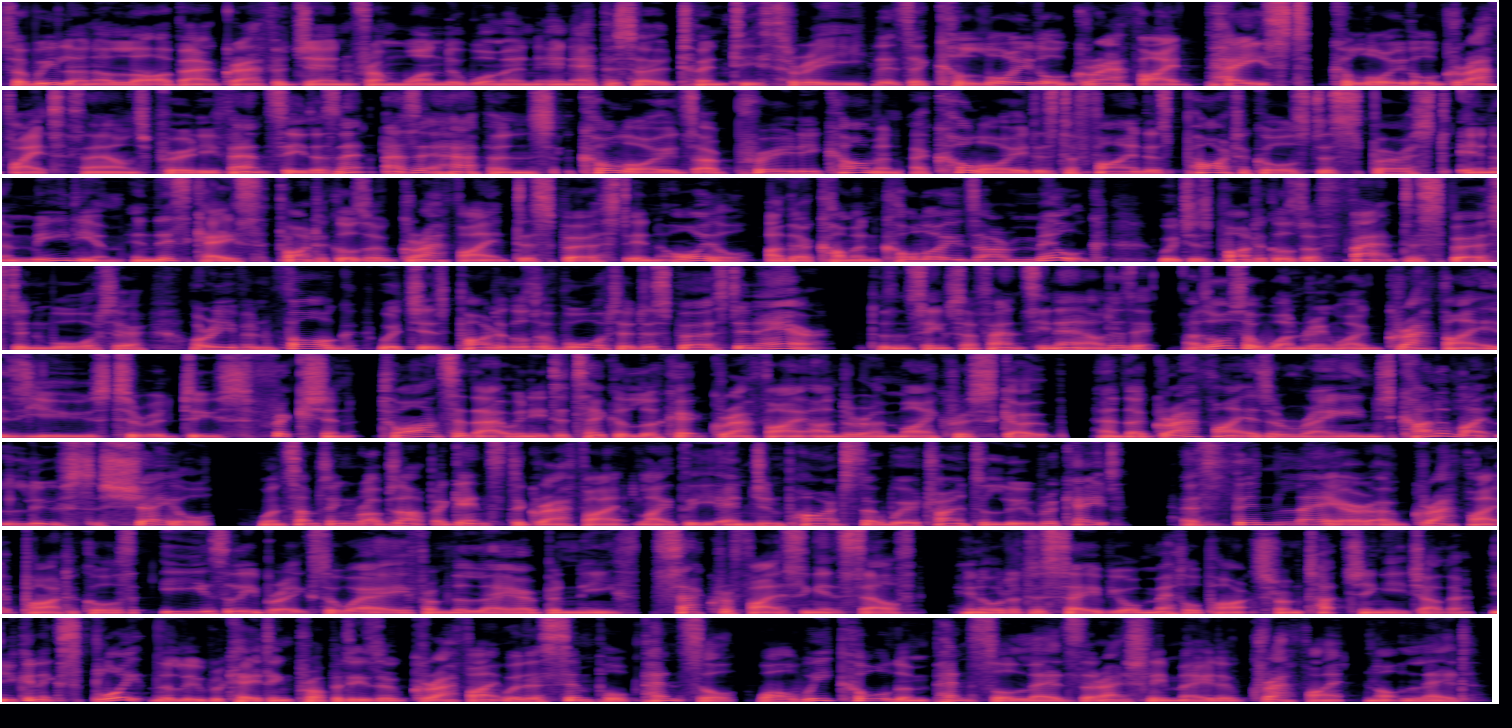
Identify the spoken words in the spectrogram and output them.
So, we learned a lot about graphogen from Wonder Woman in episode 23. It's a colloidal graphite paste. Colloidal graphite. Sounds pretty fancy, doesn't it? As it happens, colloids are pretty common. A colloid is defined as particles dispersed in a medium. In this case, particles of graphite dispersed in oil. Other common colloids are milk, which is particles of fat dispersed in water, or even fog, which is particles of water dispersed in air. Doesn't seem so fancy now, does it? I was also wondering why graphite is used to reduce friction. To answer that, we need to take a look at graphite under a microscope. And the graphite is arranged kind of like loose shale. When something rubs up against the graphite, like the engine parts that we're trying to lubricate, a thin layer of graphite particles easily breaks away from the layer beneath, sacrificing itself in order to save your metal parts from touching each other. You can exploit the lubricating properties of graphite with a simple pencil. While we call them pencil leads, they're actually made of graphite, not lead.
